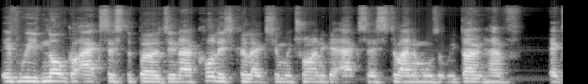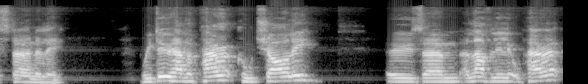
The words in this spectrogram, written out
if we've not got access to birds in our college collection, we're trying to get access to animals that we don't have externally. We do have a parrot called Charlie, who's um, a lovely little parrot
